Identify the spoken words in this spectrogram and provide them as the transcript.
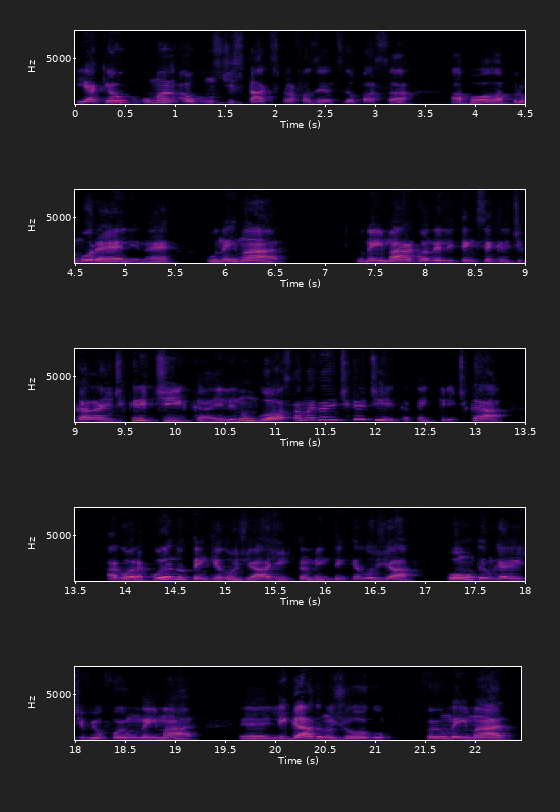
E aqui alguma, alguns destaques para fazer antes de eu passar a bola para o Morelli, né? O Neymar. O Neymar, quando ele tem que ser criticado, a gente critica. Ele não gosta, mas a gente critica. Tem que criticar. Agora, quando tem que elogiar, a gente também tem que elogiar. Ontem o que a gente viu foi um Neymar é, ligado no jogo. Foi um Neymar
